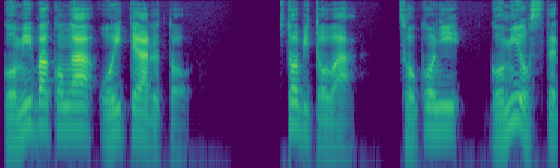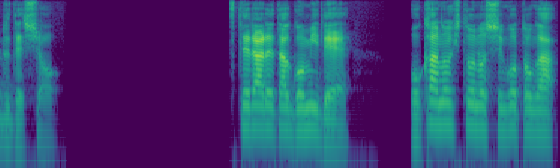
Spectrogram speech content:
ゴミ箱が置いてあると、人々はそこにゴミを捨てるでしょう。捨てられたゴミで他の人の仕事が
